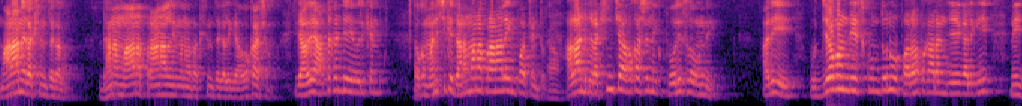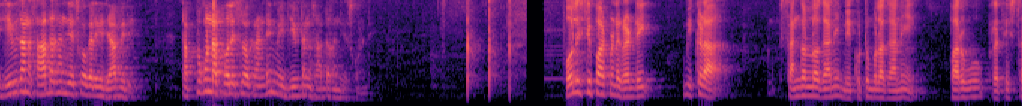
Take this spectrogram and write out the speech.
మానాన్ని రక్షించగలవు. ధన మాన ప్రాణాలని మనం రక్షించగలిగే అవకాశం. ఇది అవే అంతకంటే ఎవరికండి? ఒక మనిషికి ధనమాన ప్రాణాలే ఇంపార్టెంట్ అలాంటిది రక్షించే అవకాశం నీకు పోలీసులో ఉంది. అది ఉద్యోగం తీసుకుంటూ నువ్వు పరోపకారం చేయగలిగి నీ జీవితాన్ని సార్థకం చేసుకోగలిగే జాబ్ ఇది. తప్పకుండా పోలీసులోకి రండి మీ జీవితాన్ని సార్థకం చేసుకోండి. పోలీస్ డిపార్ట్మెంట్కి రండి. ఇక్కడ సంఘంలో కానీ మీ కుటుంబంలో కానీ పరువు ప్రతిష్ట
